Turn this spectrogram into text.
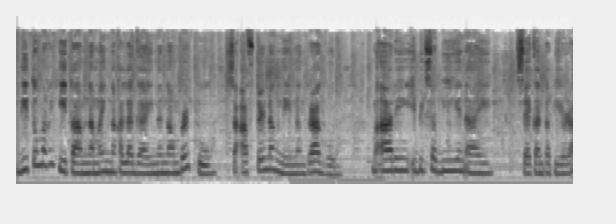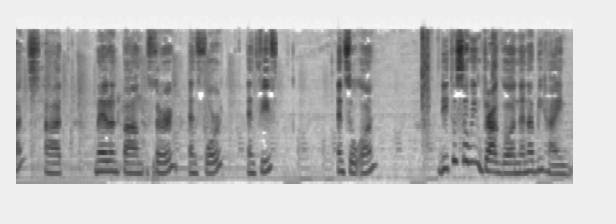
Dito makikita na may nakalagay na number 2 sa after ng name ng dragon. Maaring ibig sabihin ay second appearance at meron pang third and fourth and fifth and so on. Dito sa Wind Dragon na na behind,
